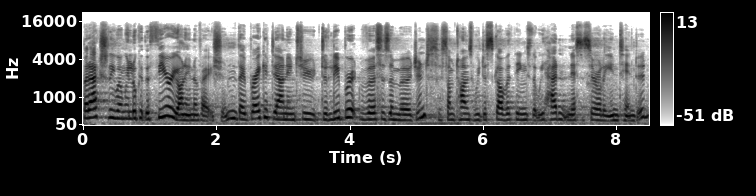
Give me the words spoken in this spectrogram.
But actually, when we look at the theory on innovation, they break it down into deliberate versus emergent. So sometimes we discover things that we hadn't necessarily intended.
